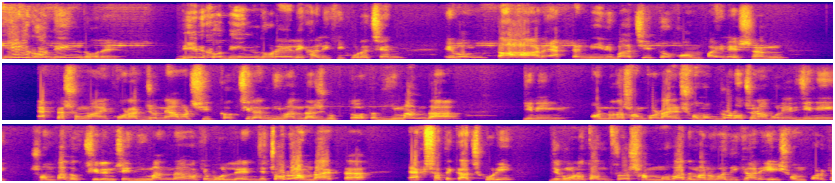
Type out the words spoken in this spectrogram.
দীর্ঘদিন ধরে দীর্ঘদিন ধরে লেখালেখি করেছেন এবং তার একটা নির্বাচিত কম্পাইলেশন একটা সময় করার জন্য আমার শিক্ষক ছিলেন ধীমান দাশগুপ্ত। তো ধীমান দা যিনি অন্নদা শঙ্কর রায়ের সমগ্র রচনাবলীর যিনি সম্পাদক ছিলেন, সেই ধীমান দা আমাকে বললেন যে, চলো আমরা একটা একসাথে কাজ করি। যে গণতন্ত্র, সাম্যবাদ, মানবাধিকার এই সম্পর্কে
